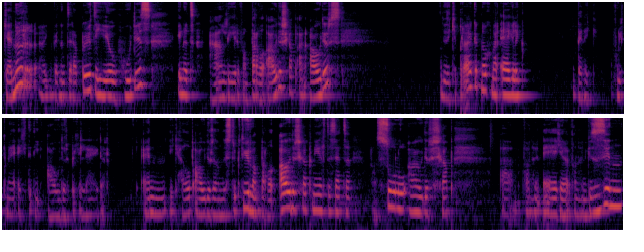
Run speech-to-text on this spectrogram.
kenner. Uh, ik ben een therapeut die heel goed is in het aanleren van parallelouderschap aan ouders. Dus ik gebruik het nog, maar eigenlijk ben ik, voel ik mij echt die ouderbegeleider. En ik help ouders aan de structuur van parallelouderschap neer te zetten, van solo-ouderschap, van hun eigen, van hun gezin.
